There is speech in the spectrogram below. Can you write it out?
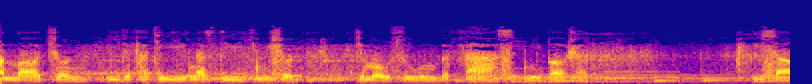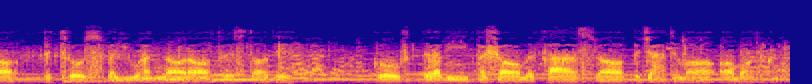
اما چون عید فتیر نزدیک می‌شد که موسوم به فصل می باشد عیسی پتروس و یوحنا را فرستاده گفت بروید و شام فصل را به جهت ما آماده کنید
